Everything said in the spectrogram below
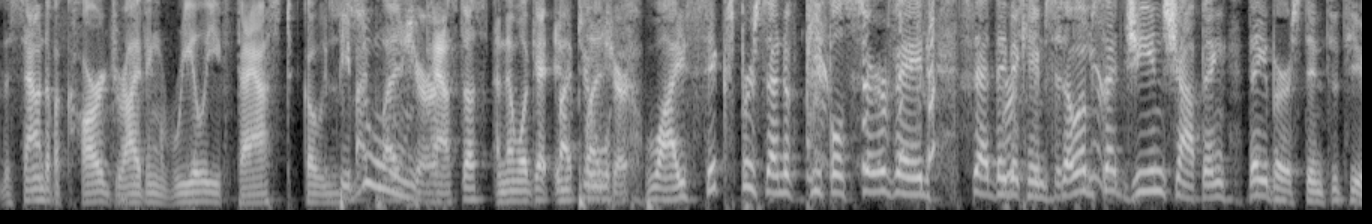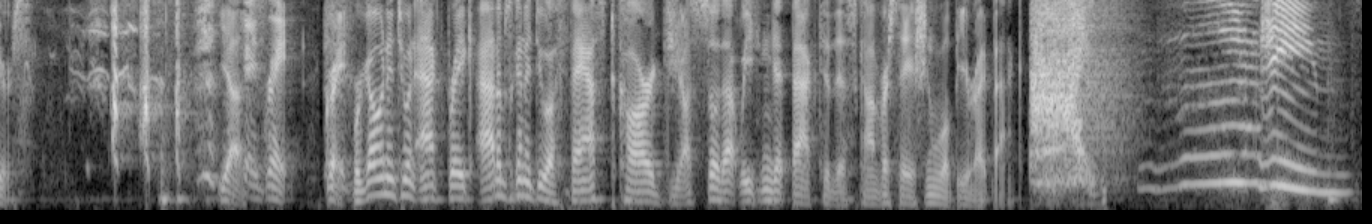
the sound of a car driving really fast go Be my zoom past us, and then we'll get My into pleasure. why six percent of people surveyed said they Burst became so tears. upset jeans shopping they burst into tears. yes. Okay, great. Great. We're going into an act break. Adam's going to do a fast car just so that we can get back to this conversation. We'll be right back. jeans.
